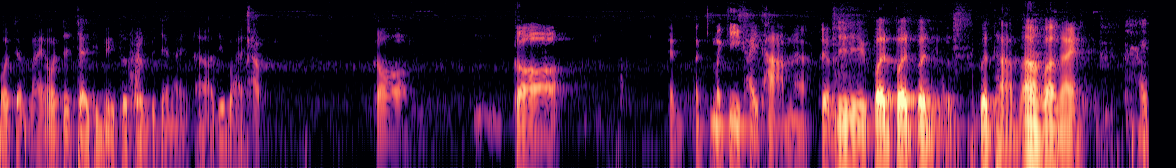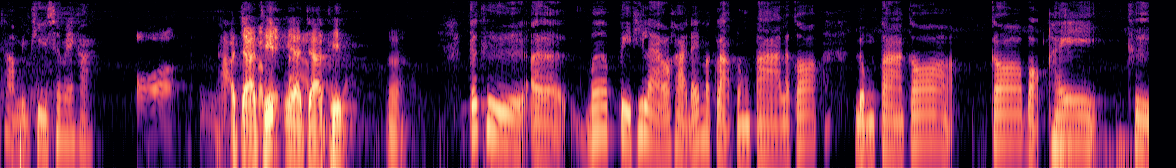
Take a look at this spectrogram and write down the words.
ออกจากไหนออกจากใจที่มีตัวตนเป็นยังไงอธิบายครับ ก็ก็เห็นเมื่อกี้ใครถามนะเรื่องนี่เปิ้ลเปิ้ลเปิ้ลเปิ้ลถามอ้าวว่าไงให้ถามอีกทีใช่ไหมคะอ๋ออาจารย์ทิศเนี่ยอาจารย์ทิศก็คือเมื่อปีที่แล้วค่ะ ได้มากราบหลวงตา แล้วก็หลวงตาก็ก็บอกให้ คือ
